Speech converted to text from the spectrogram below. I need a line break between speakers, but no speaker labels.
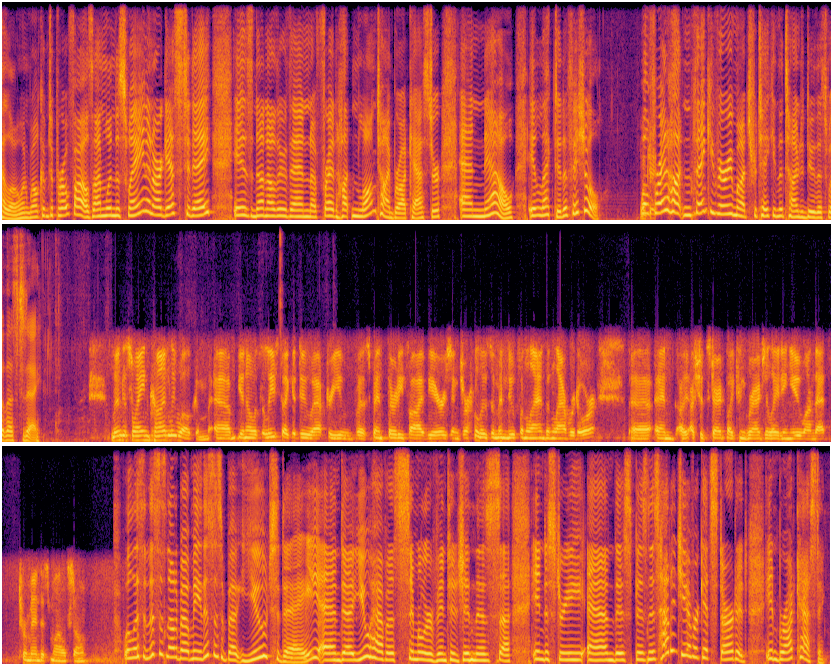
Hello and welcome to Profiles. I'm Linda Swain, and our guest today is none other than Fred Hutton, longtime broadcaster and now elected official. Well,
Okay.
Fred Hutton, thank you very much for taking the time to do this with us today.
Linda Swain, kindly welcome. Um, you know, it's the least I could do after you've uh, spent 35 years in journalism in Newfoundland and Labrador. Uh, and I, I should start by congratulating you on that tremendous milestone.
Well, listen, this is not about me. This is about you today. And uh, you have a similar vintage in this uh, industry and this business. How did you ever get started in broadcasting?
